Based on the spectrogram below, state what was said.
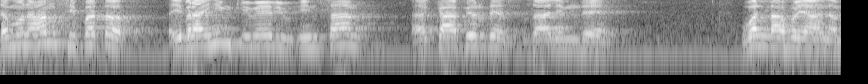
د منعم صفت ابراهیم کې ویلو انسان کافر دی ظالم دی والله یعلم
